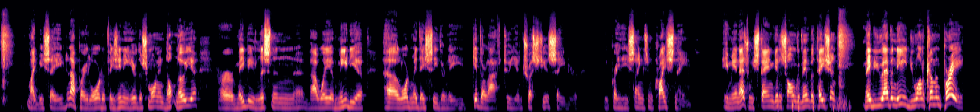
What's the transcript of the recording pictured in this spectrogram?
might be saved. And I pray, Lord, if there's any here this morning don't know you, or maybe listening uh, by way of media, uh, Lord, may they see their need, give their life to you, and trust you as Savior. We pray these things in Christ's name. Amen. As we stand, get a song of invitation. Maybe you have a need, you want to come and pray.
